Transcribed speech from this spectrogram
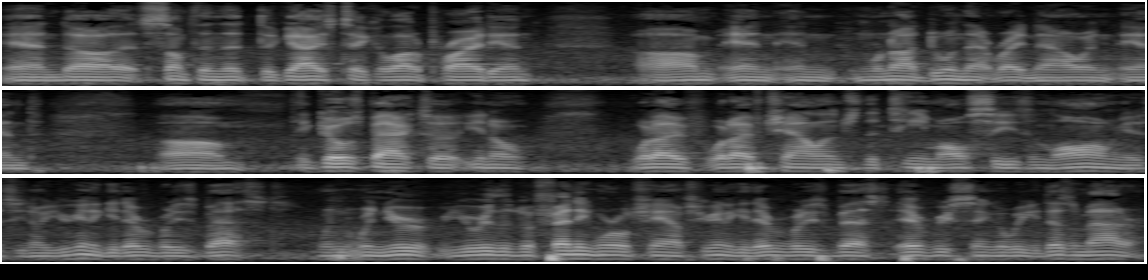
and uh, that's something that the guys take a lot of pride in. Um, and and we're not doing that right now, and and um, it goes back to you know what I've what I've challenged the team all season long is you know you're going to get everybody's best. When when you're you're the defending world champs you're going to get everybody's best every single week. It doesn't matter.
